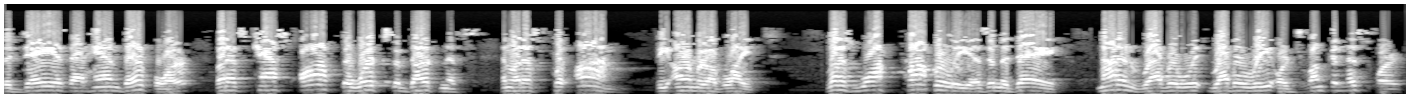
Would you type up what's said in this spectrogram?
the day is at hand. Therefore, let us cast off the works of darkness and let us put on the armor of light. Let us walk properly as in the day, not in revelry or drunkenness or,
